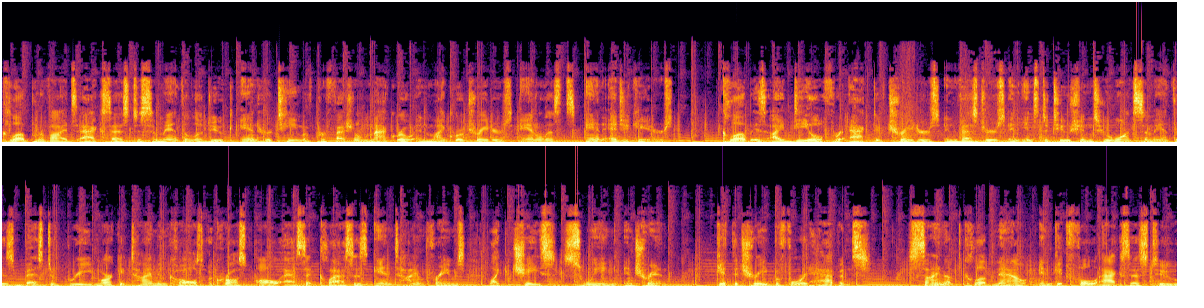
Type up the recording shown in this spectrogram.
Club provides access to Samantha LaDuc and her team of professional macro and micro traders, analysts, and educators. Club is ideal for active traders, investors, and institutions who want Samantha's best of breed market timing calls across all asset classes and timeframes like chase, swing, and trend. Get the trade before it happens. Sign up to Club now and get full access to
